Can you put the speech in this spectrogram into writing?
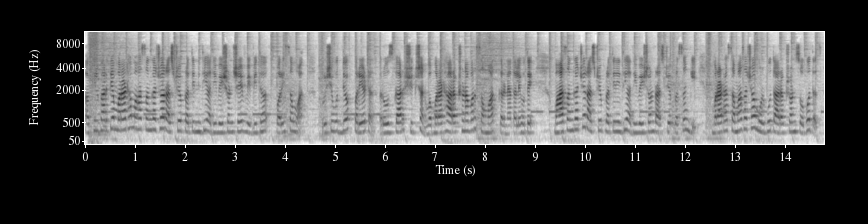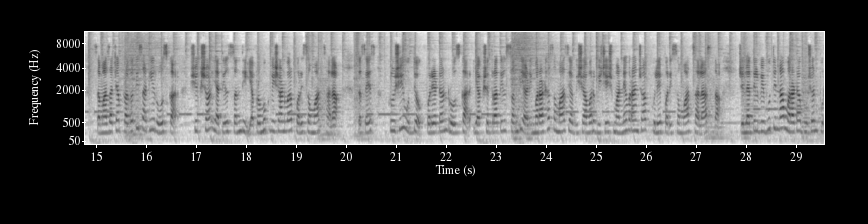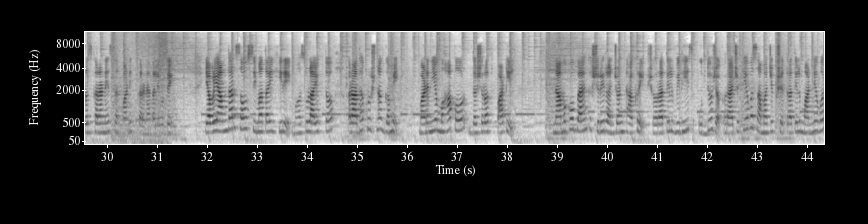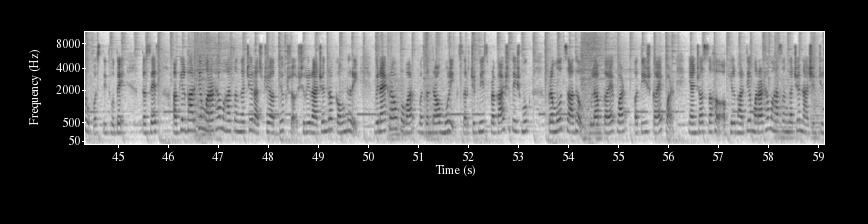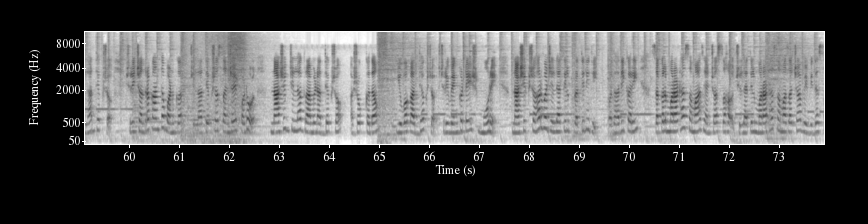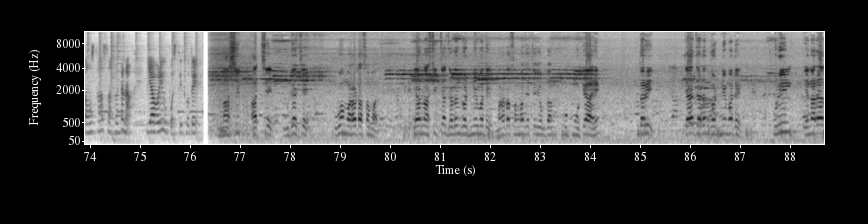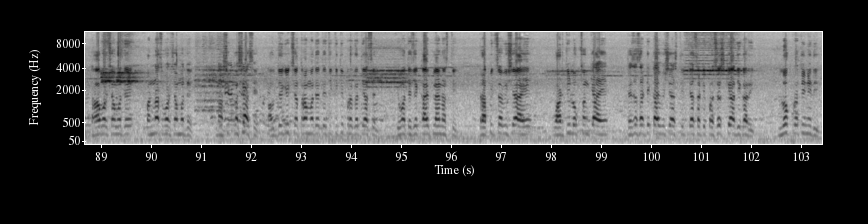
अखिल भारतीय मराठा महासंघाच्या राष्ट्रीय प्रतिनिधी अधिवेशनचे विविध परिसंवाद. कृषी उद्योग पर्यटन रोजगार शिक्षण व मराठा आरक्षणावर संवाद करण्यात आले होते. महासंघाचे राष्ट्रीय प्रतिनिधी अधिवेशन राष्ट्रीय प्रसंगी मराठा समाजाच्या मूलभूत आरक्षण सोबतच समाजाच्या प्रगतीसाठी रोजगार शिक्षण यातील संधी या प्रमुख विषयांवर परिसंवाद झाला. तसेच कृषी उद्योग पर्यटन रोजगार या क्षेत्रातील संधी आणि मराठा समाज या विषयावर विशेष मान्यवरांच्या खुले परिसंवाद झाला असता जिल्ह्यातील विभूतींना मराठा भूषण पुरस्कार पुरस्काराने सन्मानित करण्यात आले होते. यावेळी आमदार सौ सीमाताई हिरे महसूल आयुक्त राधाकृष्ण गमे माननीय महापौर दशरथ पाटील नामको बँक श्री रंजन ठाकरे शहरातील विधी उद्योजक राजकीय व सामाजिक क्षेत्रातील मान्यवर उपस्थित होते. तसेच अखिल भारतीय मराठा महासंघाचे राष्ट्रीय अध्यक्ष श्री राजेंद्र कौंढरे विनायकराव पवार वसंतराव मुळीक सरचिटणीस प्रकाश देशमुख प्रमोद जाधव गुलाब गायकवाड अतिश गायकवाड यांच्यासह अखिल भारतीय मराठा महासंघाचे नाशिक जिल्हाध्यक्ष श्री चंद्रकांत बणकर जिल्हाध्यक्ष संजय पडोळ नाशिक जिल्हा ग्रामीण अध्यक्ष अशोक कदम युवक अध्यक्ष श्री व्यंकटेश मोरे नाशिक शहर व जिल्ह्यातील प्रतिनिधी पदाधिकारी सकल मराठा समाज यांच्यासह जिल्ह्यातील मराठा समाजाच्या विविध संस्था संघटना यावेळी उपस्थित होते. नाशिक आजचे उद्याचे व मराठा समाज या नाशिकच्या जडणघडणीमध्ये मराठा समाजाचे योगदान खूप मोठे आहे. तरी त्या जडणघडणीमध्ये पुढील येणाऱ्या दहा वर्षामध्ये पन्नास वर्षामध्ये नाशिक कसे असेल औद्योगिक क्षेत्रामध्ये त्याची किती प्रगती असेल किंवा त्याचे काय प्लॅन असतील? ट्रॅफिकचा विषय आहे वाढती लोकसंख्या आहे त्याच्यासाठी काय विषय असतील? त्यासाठी प्रशासकीय अधिकारी लोकप्रतिनिधी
